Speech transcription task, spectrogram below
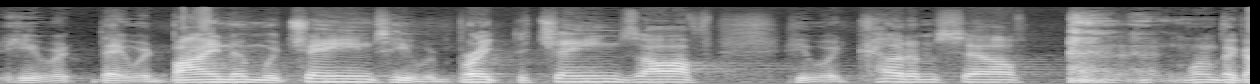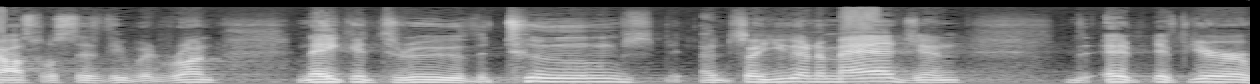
He would, they would bind him with chains. He would break the chains off. He would cut himself. One of the Gospels says he would run naked through the tombs. And so you can imagine if, you're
